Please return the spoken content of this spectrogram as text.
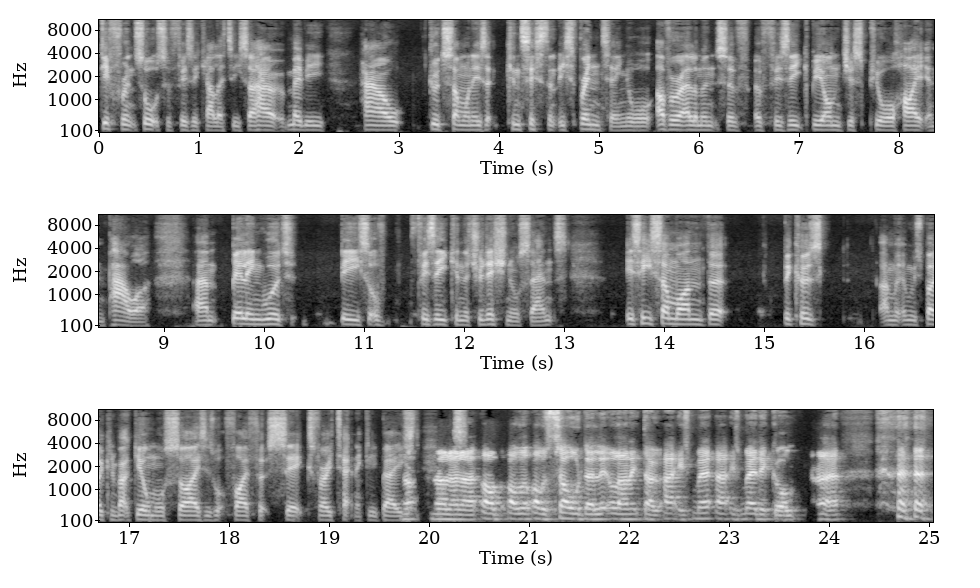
different sorts of physicality. So how maybe how good someone is at consistently sprinting or other elements of, of physique beyond just pure height and power. Um, Billing would be sort of physique in the traditional sense. Is he someone that because I mean, we've spoken about Gilmour's size is what five foot six, very technically based. No, no, no. no. I, I, was told a little anecdote at his at his medical. Uh,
